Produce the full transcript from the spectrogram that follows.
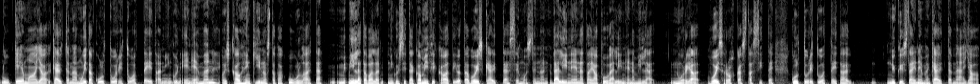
lukemaan ja käyttämään muita kulttuurituotteita niin kuin enemmän. Olisi kauhean kiinnostava kuulla, että millä tavalla niin kuin sitä gamifikaatiota voisi käyttää semmoisena välineenä tai apuvälineenä, millä nuoria voisi rohkaista sitten kulttuurituotteita nykyistä enemmän käyttämään ja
